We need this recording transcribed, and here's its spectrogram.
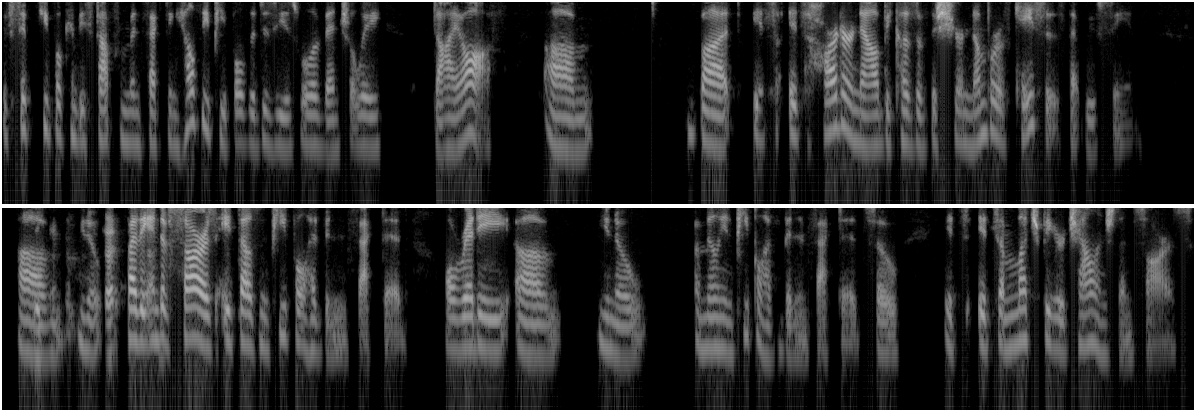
If sick people can be stopped from infecting healthy people, the disease will eventually die off. Um, but it's it's harder now because of the sheer number of cases that we've seen. Um, you know, by the end of SARS, 8,000 people had been infected. Already, um, you know, a million people have been infected. So it's it's a much bigger challenge than SARS.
